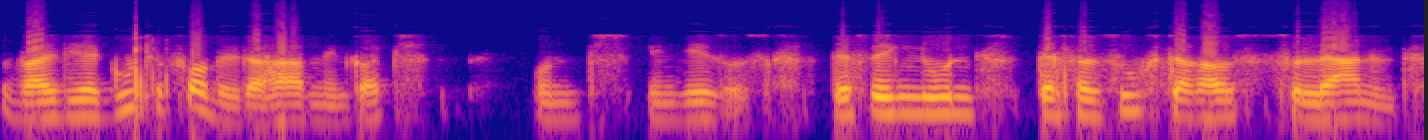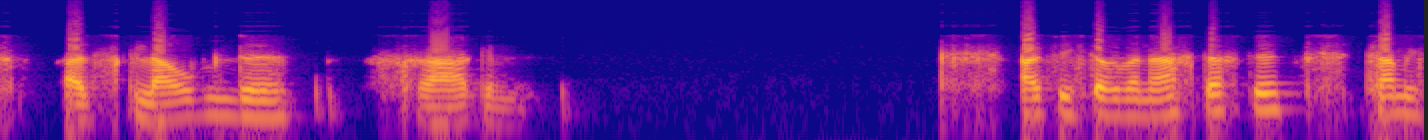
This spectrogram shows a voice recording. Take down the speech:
weil wir gute Vorbilder haben in Gott, und in Jesus. Deswegen nun der Versuch daraus zu lernen, als Glaubende fragen. Als ich darüber nachdachte, kam ich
